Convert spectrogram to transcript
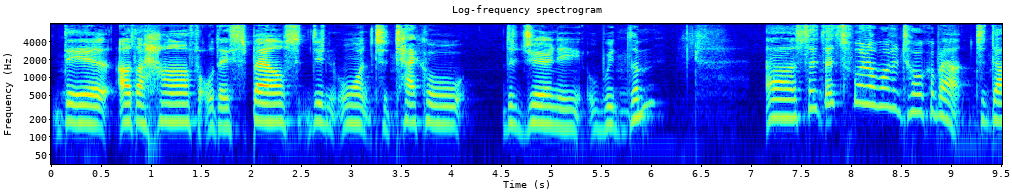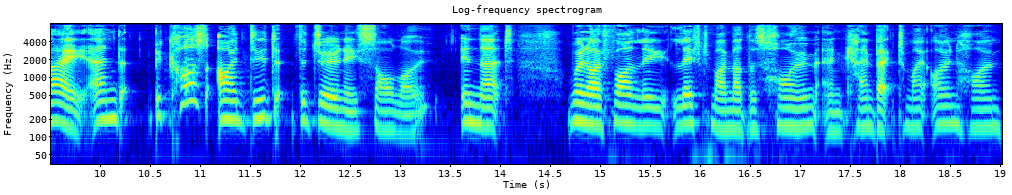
their other half or their spouse didn't want to tackle the journey with them. Uh, so that's what I want to talk about today. And because I did the journey solo, in that when I finally left my mother's home and came back to my own home,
